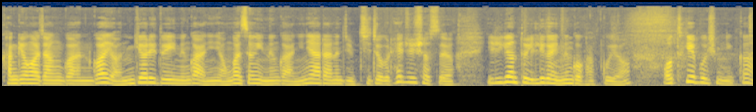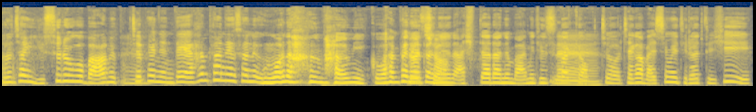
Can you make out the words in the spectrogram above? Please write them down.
강경화 장관과 연결이 돼 있는 거 아니냐, 연관성이 있는 거 아니냐라는 지금 지적을 해주셨어요. 일견 또 일리가 있는 것 같고요. 어떻게 보십니까? 저는 참 뉴스를 보고 마음이 복잡했는데 한편에서는 응원하는 마음이 있고 한편에서는 그렇죠. 아쉽다라는 마음이 들 수밖에 네. 없죠. 제가 말씀을 드렸듯이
